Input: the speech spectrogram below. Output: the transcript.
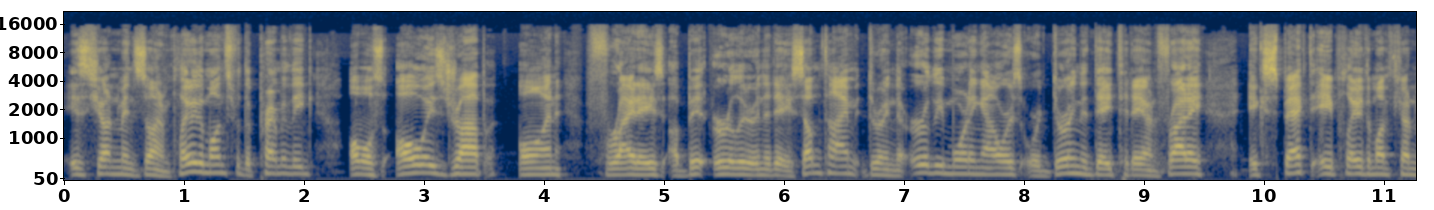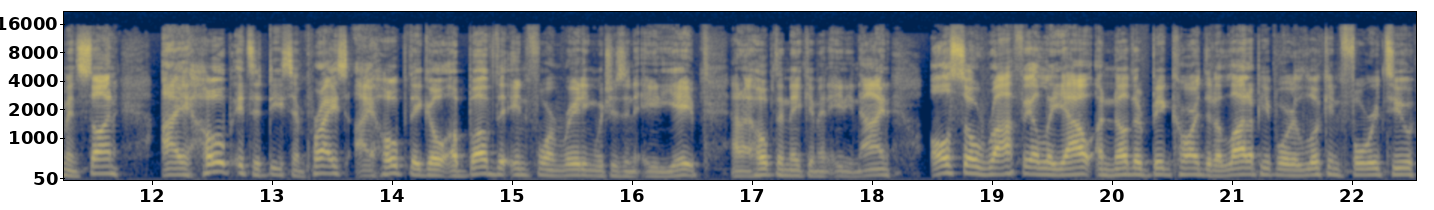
is Heung-min Son. Player of the Month for the Premier League almost always drop on Fridays a bit earlier in the day, sometime during the early morning hours or during the day today on Friday. Expect a Player of the Month Heung-min Son. I hope it's a decent price. I hope they go above the inform rating, which is an 88, and I hope they make him an 89. Also, Rafael Leao, another big card that a lot of people are looking forward to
